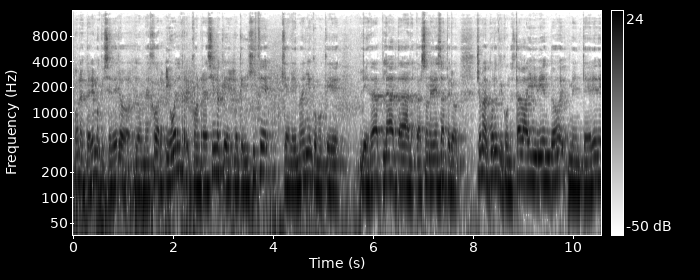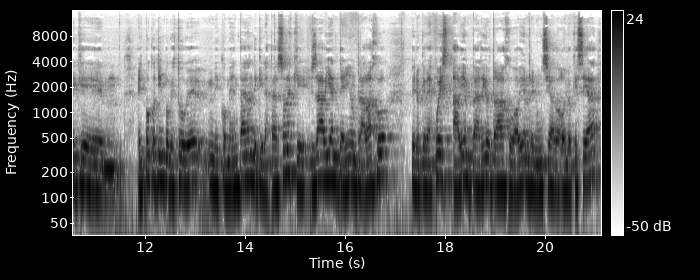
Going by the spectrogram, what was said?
Bueno, esperemos que se dé lo, mejor. Igual con recién lo que, lo que dijiste, que Alemania como que les da plata a las personas esas, pero yo me acuerdo que cuando estaba ahí viviendo me enteré de que mm, el poco tiempo que estuve me comentaron de que las personas que ya habían tenido un trabajo pero que después habían perdido el trabajo o habían renunciado o lo que sea,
